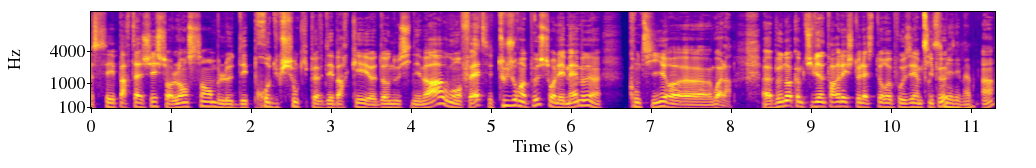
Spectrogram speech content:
C'est partagé sur l'ensemble des productions qui peuvent débarquer dans nos cinémas, ou en fait, c'est toujours un peu sur les mêmes qu'on tire. euh, voilà. Euh, Benoît, comme tu viens de parler, je te laisse te reposer un petit C'est peu. bien aimable. Hein,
